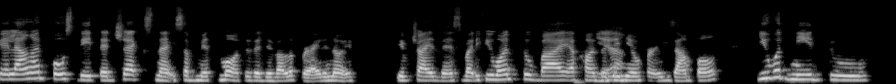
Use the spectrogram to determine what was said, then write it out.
kailangan post-dated checks na isubmit mo to the developer. I don't know if you've tried this, but if you want to buy a condominium, yeah. for example, you would need to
